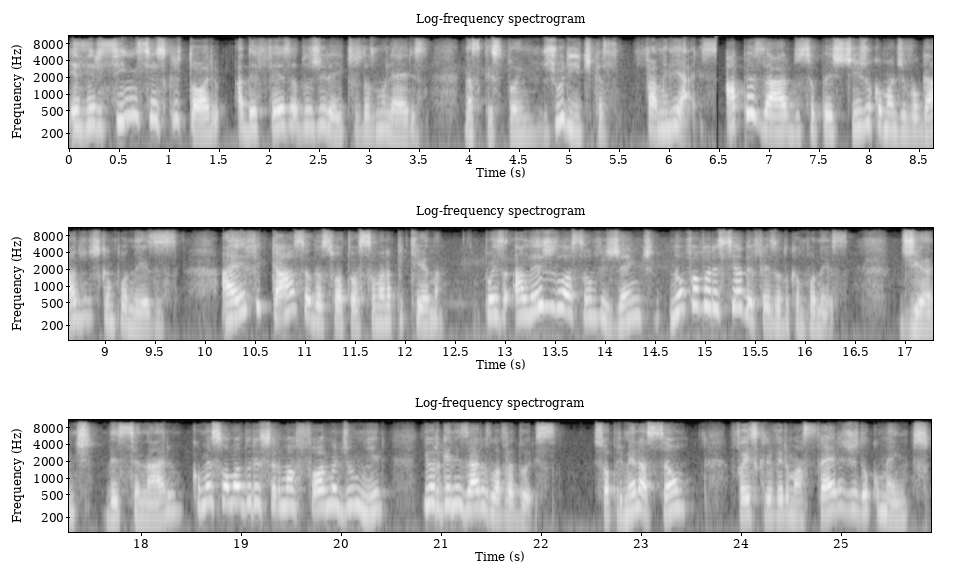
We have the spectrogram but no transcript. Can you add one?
exercia em seu escritório a defesa dos direitos das mulheres nas questões jurídicas familiares. Apesar do seu prestígio como advogado dos camponeses, a eficácia da sua atuação era pequena, pois a legislação vigente não favorecia a defesa do camponês. Diante desse cenário, começou a amadurecer uma forma de unir e organizar os lavradores. Sua primeira ação foi escrever uma série de documentos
